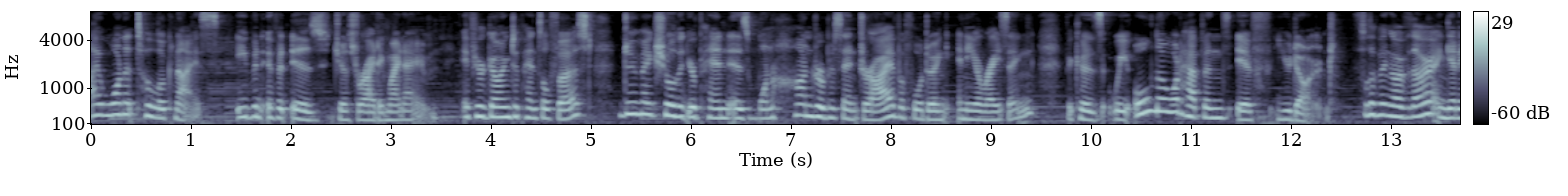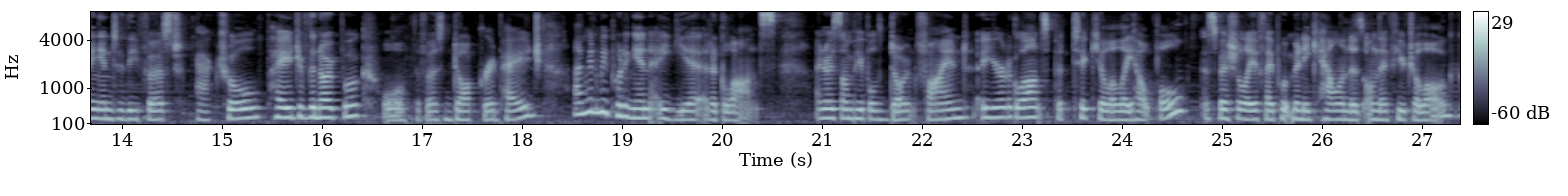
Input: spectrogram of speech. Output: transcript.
I want it to look nice, even if it is just writing my name. If you're going to pencil first, do make sure that your pen is 100% dry before doing any erasing, because we all know what happens if you don't. Flipping over though and getting into the first actual page of the notebook, or the first dot grid page, I'm going to be putting in a year at a glance. I know some people don't find a year at a glance particularly helpful, especially if they put mini calendars on their future log,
